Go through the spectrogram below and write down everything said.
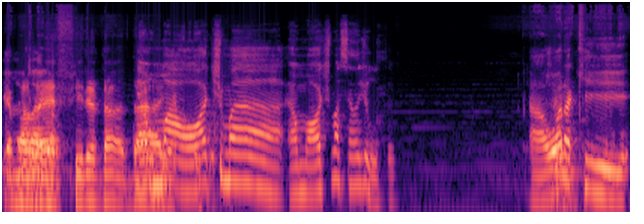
É ela é filha da. É da uma ótima. É uma ótima cena de luta. A hora que.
